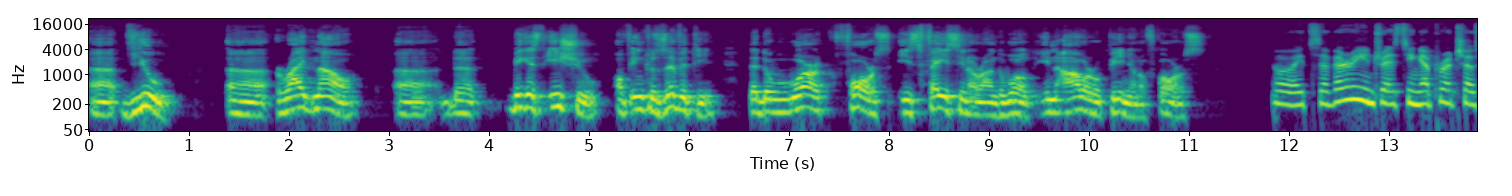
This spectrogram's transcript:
uh, view uh, right now uh, the biggest issue of inclusivity that the workforce is facing around the world, in our opinion, of course. Oh, it's a very interesting approach of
